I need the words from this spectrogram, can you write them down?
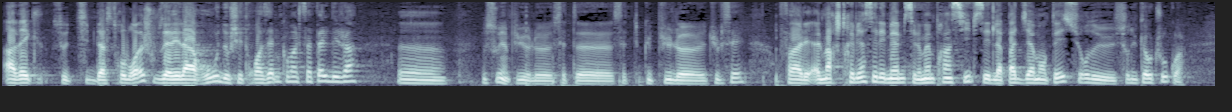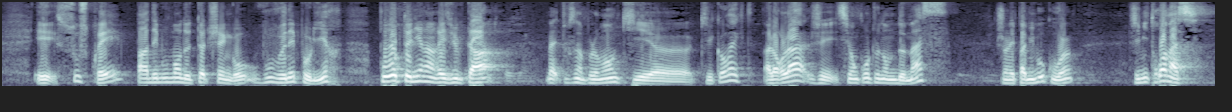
avec ce type d'Astrobrush. Vous avez la roue de chez 3M, comment elle s'appelle déjà? Euh, je me souviens plus, cette, euh, cette cupule, euh, tu le sais? Enfin, elle, elle marche très bien, c'est les mêmes, c'est le même principe, c'est de la pâte diamantée sur du, sur du caoutchouc, quoi et sous spray, par des mouvements de touch and go, vous venez polir pour obtenir un résultat bah, tout simplement qui est, euh, qui est correct. Alors là, si on compte le nombre de masses, j'en ai pas mis beaucoup, hein, j'ai mis trois masses,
